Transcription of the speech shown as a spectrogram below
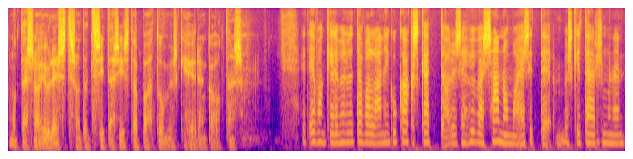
Mutta tässä on yleisesti sanotaan, että sitä siis tapahtuu myöskin heidän kauttansa. Että evankeliumi oli tavallaan niin kuin kaksi kättä, oli se hyvä sanoma ja sitten myöskin tämä semmoinen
